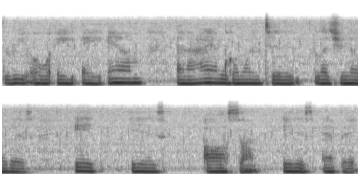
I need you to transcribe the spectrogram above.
3:08 a.m. and I am going to let you know this. It is awesome. It is epic.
